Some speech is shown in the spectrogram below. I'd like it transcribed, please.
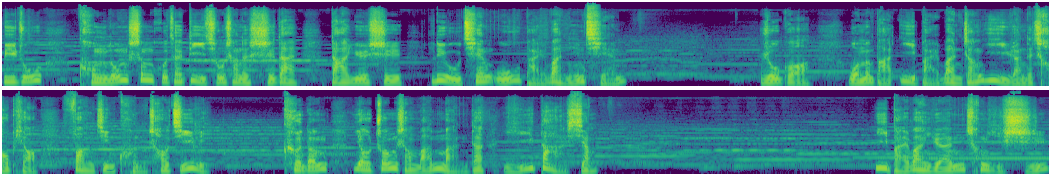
比如恐龙生活在地球上的时代大约是六千五百万年前。如果我们把一百万张一元的钞票放进捆钞机里，可能要装上满满的一大箱。一百万元乘以十，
